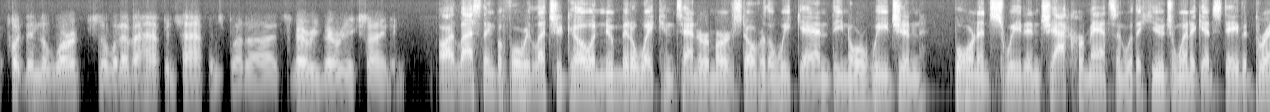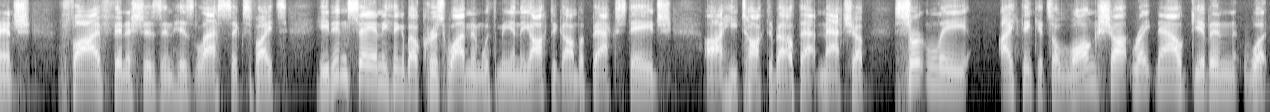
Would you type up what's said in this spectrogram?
putting in the work. So whatever happens, happens. But uh, it's very, very exciting. All right, last thing before we let you go, a new middleweight contender emerged over the weekend. The Norwegian, born in Sweden, Jack Hermansson, with a huge win against David Branch. Five finishes in his last six fights. He didn't say anything about Chris Weidman with me in the octagon, but backstage, uh, he talked about that matchup. Certainly, I think it's a long shot right now, given what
